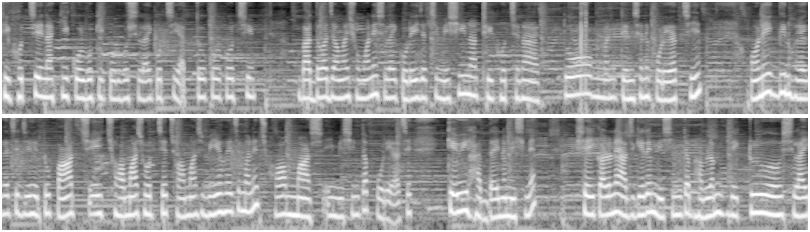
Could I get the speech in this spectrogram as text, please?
ঠিক হচ্ছে না, কি করব কি করব, সেলাই করছি, এত করছি। বাদ দেওয়া জামাই সমানে সেলাই করেই যাচ্ছি, মেশিন আর ঠিক হচ্ছে না, এত মানে টেনশানে পড়ে যাচ্ছি। অনেক দিন হয়ে গেছে যেহেতু পাঁচ, এই ছ মাস হচ্ছে, ছ মাস বিয়ে হয়েছে মানে ছ মাস এই মেশিনটা পড়ে আছে। কেউই হাত দেয় না মেশিনে। সেই কারণে আজকের মেশিনটা ভাবলাম একটু সেলাই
